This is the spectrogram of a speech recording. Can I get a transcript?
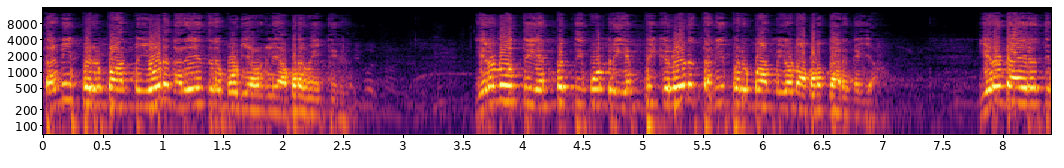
தனி பெரும்பான்மையோடு நரேந்திர மோடி அவர்களை அமர வைத்தீர்கள். இருநூத்தி எண்பத்தி மூன்று எம்பிக்களோடு தனி பெரும்பான்மையோடு அமர்ந்தாருங்க ஐயா. இரண்டாயிரத்தி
